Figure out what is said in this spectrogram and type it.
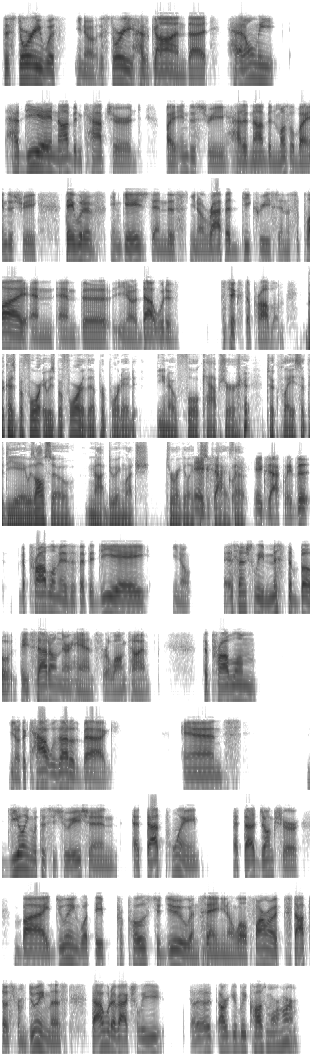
the story with you know the story has gone that had only had DEA not been captured by industry, had it not been muzzled by industry, they would have engaged in this, you know, rapid decrease in the supply, and and the, you know, that would have fixed the problem. Because before it was before the purported, you know, full capture took place, that the DEA was also not doing much to regulate the exactly. supply. That... Exactly. The the problem is is that the DEA, you know, essentially missed the boat. They sat on their hands for a long time. The problem you know, the cat was out of the bag and dealing with the situation at that point, at that juncture, by doing what they proposed to do and saying, you know, well, pharma stopped us from doing this, that would have actually uh, arguably caused more harm.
